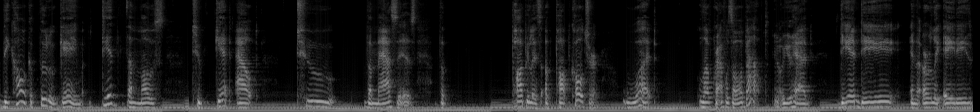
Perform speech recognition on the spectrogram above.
the Call of Cthulhu game did the most to get out to the masses, populace of pop culture, what Lovecraft was all about. You know, you had D&D in the early 80s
